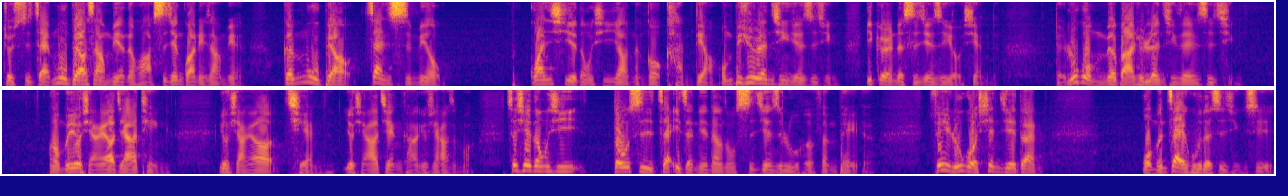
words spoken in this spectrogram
就是在目标上面的话，时间管理上面，跟目标暂时没有关系的东西要能够砍掉。我们必须认清一件事情：一个人的时间是有限的。对，如果我们没有办法去认清这件事情，我们又想要家庭，又想要钱，又想要健康，又想要什么？这些东西都是在一整天当中，时间是如何分配的。所以，如果现阶段我们在乎的事情是，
